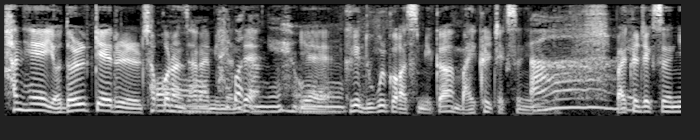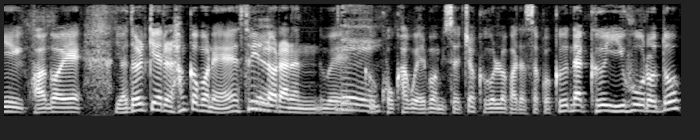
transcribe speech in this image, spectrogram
한 해에 8개를 석권한 어, 사람이 있는데 예. 그게 누굴 것 같습니까? 마이클 잭슨입니다. 아, 마이클 예. 잭슨이 과거에 8개를 한꺼번에 스릴러라는 네. 왜그 네. 곡하고 앨범 있었죠. 그걸로 받았었고 그날 그 이후로도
